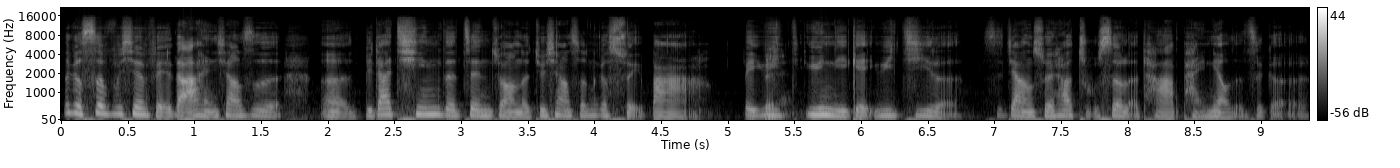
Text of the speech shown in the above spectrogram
那个摄护腺肥大很像是呃比较轻的症状的，就像是那个水坝、啊、被淤淤泥给淤积了，是这样，所以它阻塞了它排尿的这个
